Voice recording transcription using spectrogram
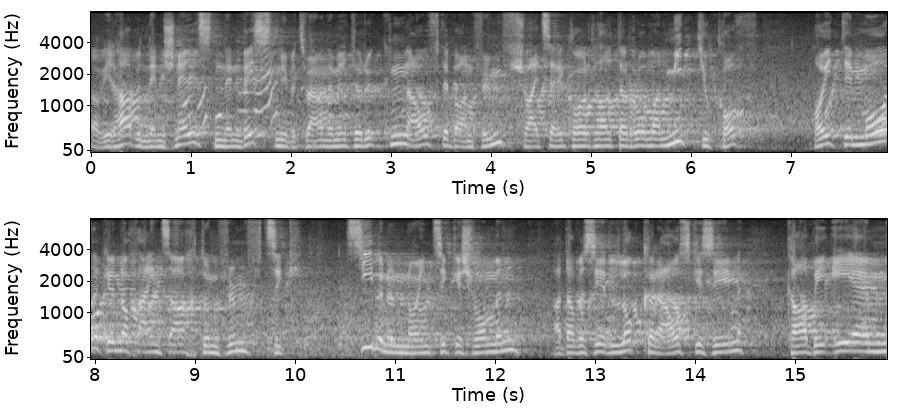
So, wir haben den schnellsten, den besten über 200 Meter Rücken auf der Bahn 5, Schweizer Rekordhalter Roman Mitjukov. Heute Morgen noch 1,58, 97 geschwommen, hat aber sehr locker ausgesehen. KBEM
